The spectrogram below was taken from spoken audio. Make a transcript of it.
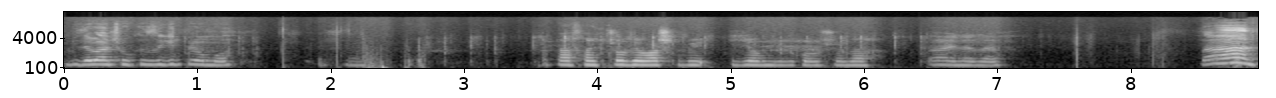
Bir de ben çok hızlı gitmiyor mu? Ben sanki çok yavaş gibi gidiyorum gibi konuşuyorum da. Aynen öyle. Lan!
